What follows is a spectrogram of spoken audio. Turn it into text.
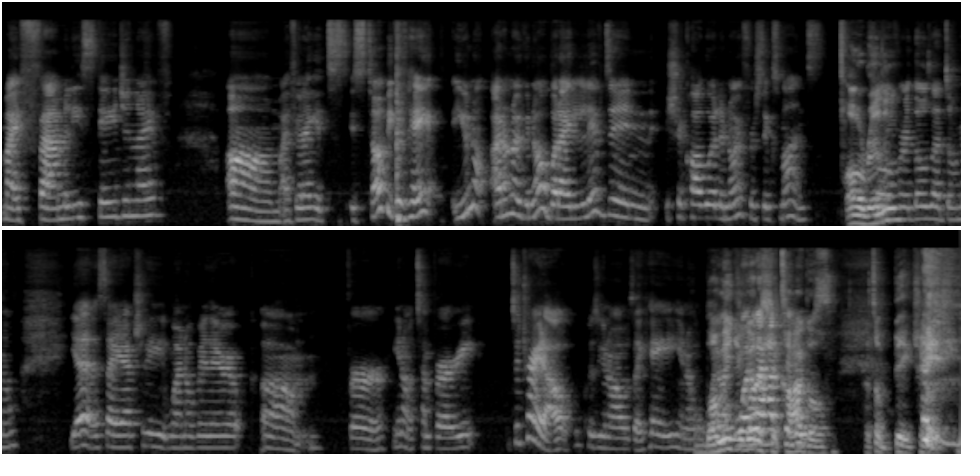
my family stage in life. Um, I feel like it's it's tough because hey, you know, I don't know if you know, but I lived in Chicago, Illinois for six months. Oh really? So for those that don't know, yes, I actually went over there um for you know temporary to try it out because you know I was like, hey, you know, what made you what go to Chicago? lose? That's a big change.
